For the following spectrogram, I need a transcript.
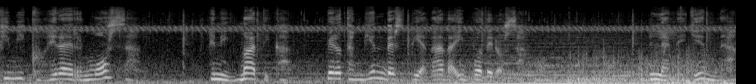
Químico era hermosa, enigmática, pero también despiadada y poderosa. La leyenda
